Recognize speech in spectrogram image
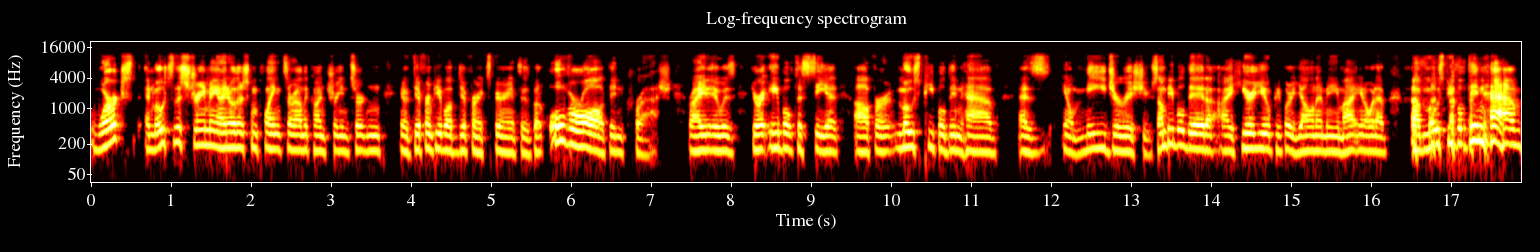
works and most of the streaming, I know there's complaints around the country and certain, you know, different people have different experiences, but overall it didn't crash, right? It was, you're able to see it uh, for most people didn't have as you know major issue. Some people did. I hear you. People are yelling at me. My you know whatever. But most people didn't have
